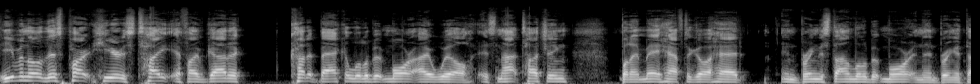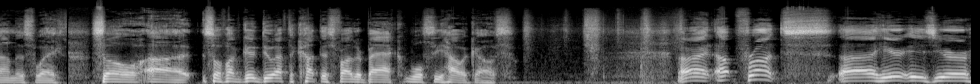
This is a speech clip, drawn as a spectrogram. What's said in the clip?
even though this part here is tight, if I've got to cut it back a little bit more, I will. It's not touching, but I may have to go ahead and bring this down a little bit more and then bring it down this way. So, uh, so if I do have to cut this farther back, we'll see how it goes. All right, up front, uh, here is your,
